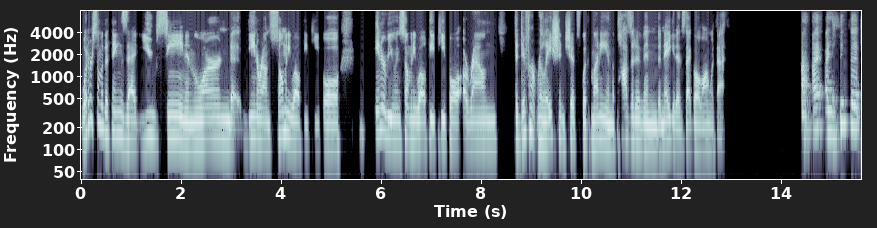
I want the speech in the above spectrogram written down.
what are some of the things that you've seen and learned being around so many wealthy people, interviewing so many wealthy people around the different relationships with money and the positive and the negatives that go along with that? I, I think that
